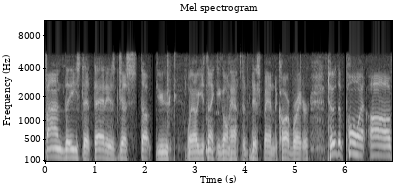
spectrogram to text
find these that that is just stuck you well you think you're going to have to disband the carburetor to the point of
